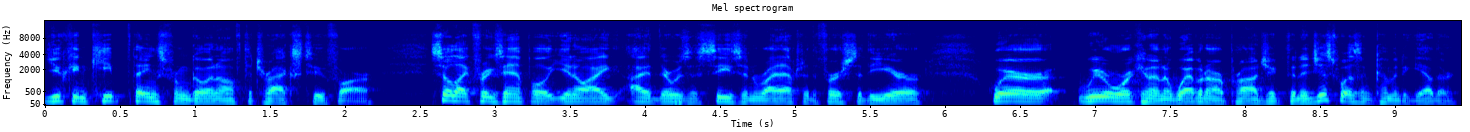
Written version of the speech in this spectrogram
you can keep things from going off the tracks too far. So, like for example, you know, I, I, there was a season right after the first of the year where we were working on a webinar project and it just wasn't coming together,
